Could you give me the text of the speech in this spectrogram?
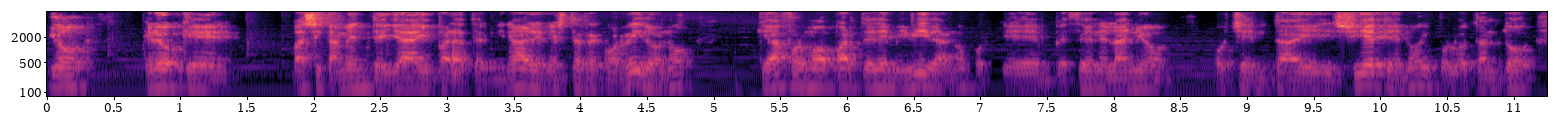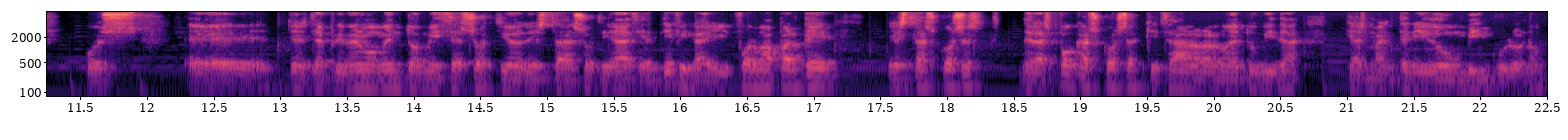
Yo creo que básicamente ya y para terminar en este recorrido, ¿no? que ha formado parte de mi vida, ¿no? porque empecé en el año 87 ¿no? y por lo tanto pues eh, desde el primer momento me hice socio de esta sociedad científica y forma parte de estas cosas, de las pocas cosas quizá a lo largo de tu vida que has mantenido un vínculo, ¿no?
